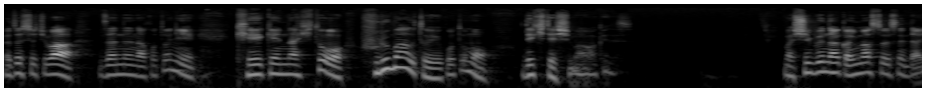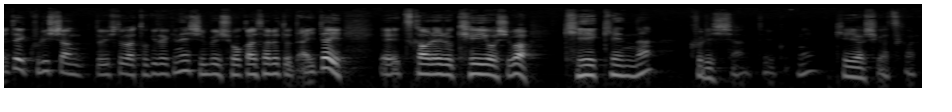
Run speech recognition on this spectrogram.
私たちは残念なことに、敬虔な人を振る舞うということもできてしまうわけです。まあ、新聞なんか見ますとですね、大体クリスチャンという人が時々ね、新聞に紹介されると、大体、使われる形容詞は、敬虔なクリスチャンというね、形容詞が使われ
